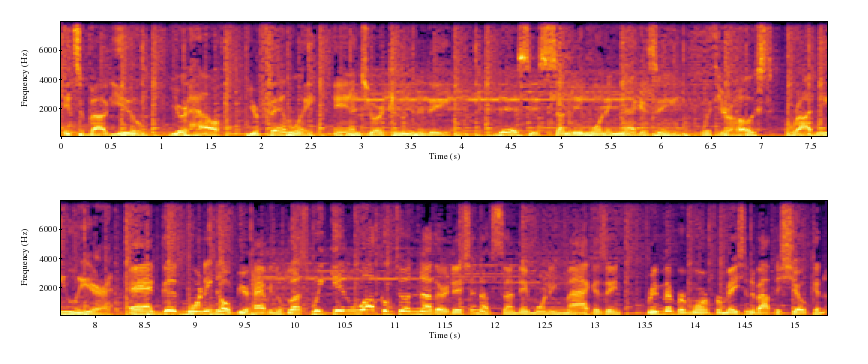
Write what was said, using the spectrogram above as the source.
It's about you, your health, your family, and your community. This is Sunday Morning Magazine with your host, Rodney Lear. And good morning. Hope you're having a blessed weekend. Welcome to another edition of Sunday Morning Magazine. Remember, more information about the show can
